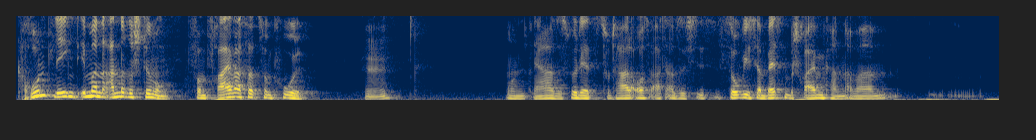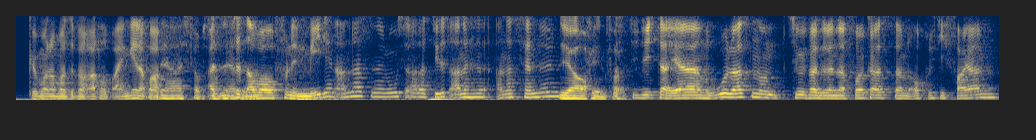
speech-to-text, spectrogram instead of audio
grundlegend immer eine andere Stimmung, vom Freiwasser zum Pool. Und ja, also es würde jetzt total ausarten. Also es ist so, wie ich es am besten beschreiben kann, aber Können wir nochmal separat drauf eingehen, aber ja, ich glaube, es also ist das aber auch von den Medien anders in den USA, dass die das an- anders handeln? Ja, auf jeden Fall. Dass die dich da eher in Ruhe lassen und beziehungsweise wenn du Erfolg hast, dann auch richtig feiern?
